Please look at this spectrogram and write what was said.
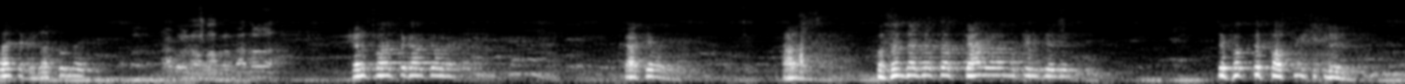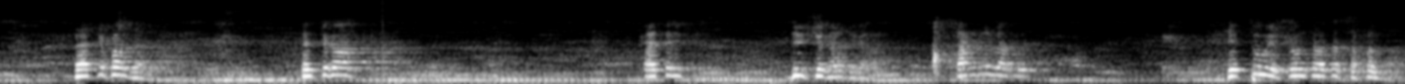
माहिती का जातो नाही. शरद पवारचं गाव केवढं काठेवाडी. हा. वसंतदादाचा चार वेळा मुख्यमंत्री झाले ते फक्त पाचवी शिकले राज्यपाल झाले. त्यांचं गाव काहीतरी दीडशे घराचे गाव चांगलं लागलं. हेतू यशवंतराचा सफल झाला.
